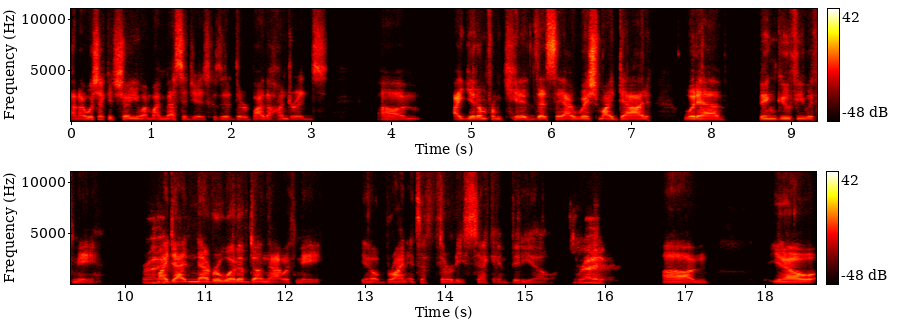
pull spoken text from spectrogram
and I wish I could show you what my messages because they're, they're, by the hundreds. Um, I get them from kids that say, "I wish my dad would have been goofy with me. Right. My dad never would have done that with me." You know, Brian, it's a 30 second video. Right. Um, you know,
